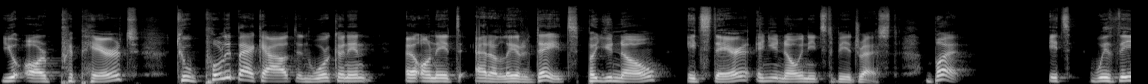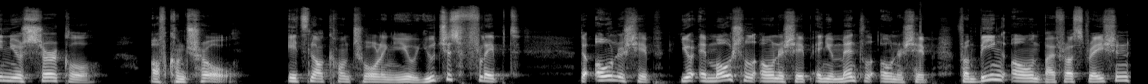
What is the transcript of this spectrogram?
you are prepared to pull it back out and work on it, uh, on it at a later date, but you know it's there and you know it needs to be addressed. But it's within your circle of control. It's not controlling you. You just flipped the ownership, your emotional ownership and your mental ownership from being owned by frustration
